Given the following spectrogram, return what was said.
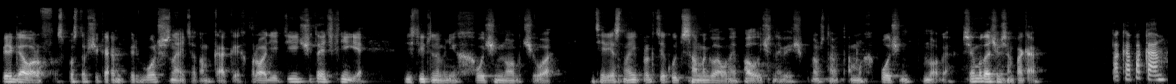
переговоров с поставщиками. Теперь больше знаете о том, как их проводить. И читайте книги. Действительно, в них очень много чего интересного. И практикуйте самое главное, полученные вещи, потому что там их очень много. Всем удачи, всем пока. Пока-пока.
